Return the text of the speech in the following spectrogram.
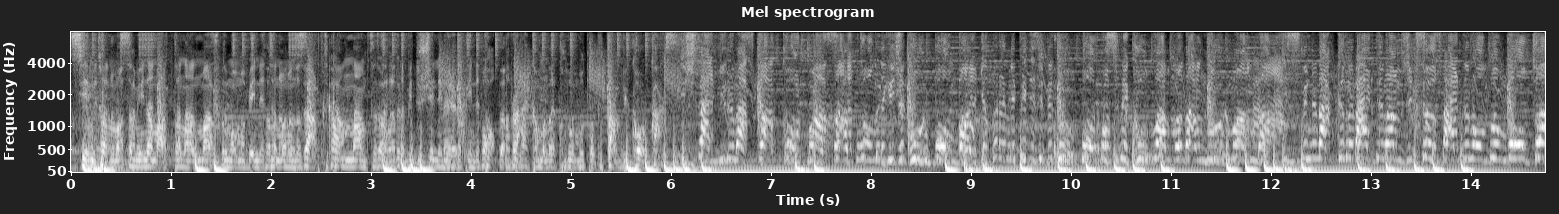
Seni tanımasam inan alttan almazdım ama beni tanımanız artık anlamsız. Arada bir düşelim rapini topla bırak amına kulumu toputan bir korkak. İşler yürümez kalk korkma saat onda gece kur bomba. Yaparım hepinizi bir kul forması ve kullanmadan durmam da İsminin hakkını verdin amcık söz verdin oldum volta.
